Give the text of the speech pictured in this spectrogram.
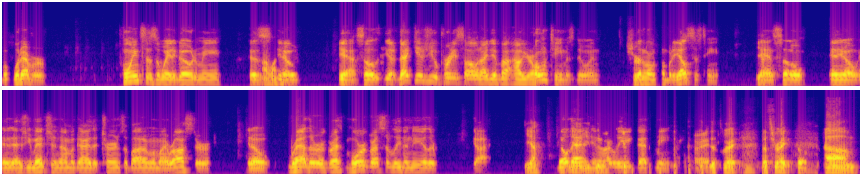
but whatever. Points is the way to go to me because like you know, it. yeah. So yeah, that gives you a pretty solid idea about how your own team is doing sure. let alone somebody else's team. Yeah. And so, and you know, and as you mentioned, I'm a guy that turns the bottom of my roster, you know, rather aggressive, more aggressively than any other guy. Yeah. Know that yeah, in do. our league, that's me. All right. that's right. That's right. So, um,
